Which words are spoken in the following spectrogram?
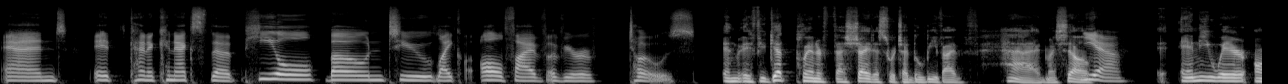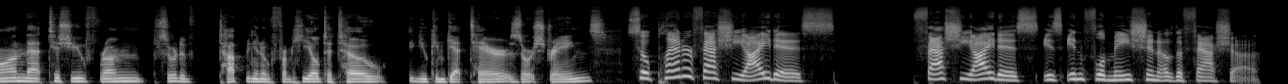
and it kind of connects the heel bone to like all five of your toes. and if you get plantar fasciitis, which I believe I've had myself, Yeah. anywhere on that tissue from sort of top, you know, from heel to toe, you can get tears or strains. So plantar fasciitis, fasciitis is inflammation of the fascia.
